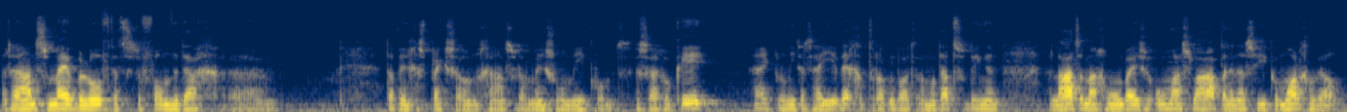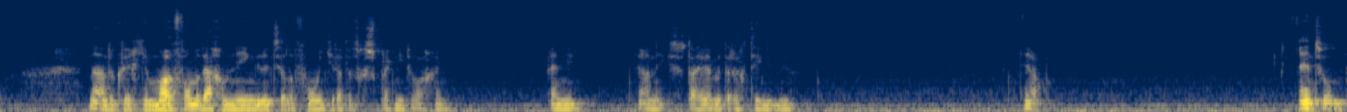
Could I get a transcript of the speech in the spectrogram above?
Dus hadden ze mij beloofd dat ze de volgende dag uh, dat we in gesprek zouden gaan, zodat mijn zoon meekomt. Dus zei oké, ik wil niet dat hij hier weggetrokken wordt en allemaal dat soort dingen. Dan laat hem maar gewoon bij zijn oma slapen en dan zie ik hem morgen wel. Nou, toen kreeg je van de dag om 9 uur een telefoontje dat het gesprek niet doorging. En nu? Ja, niks. Sta je weer met de rug tegen de muur. Ja. En toen?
